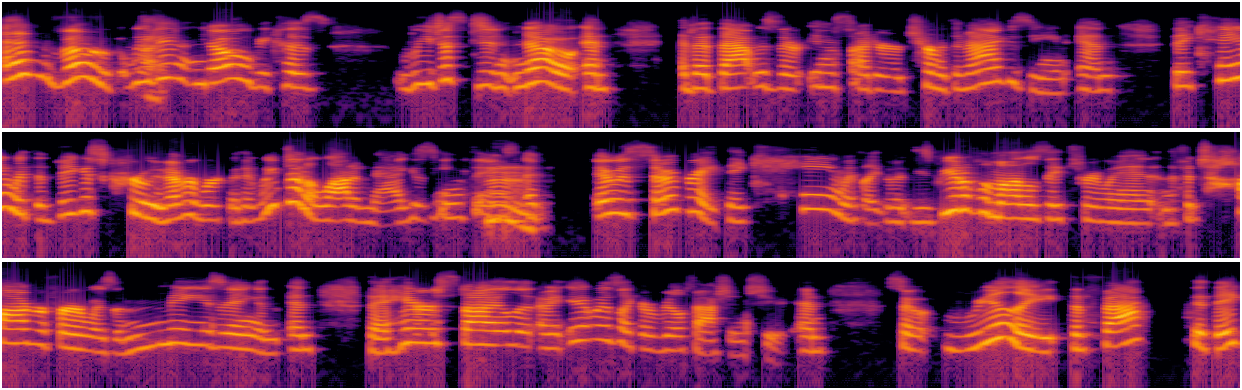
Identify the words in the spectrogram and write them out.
N Vogue? We Right. didn't know because we just didn't know, and that that was their insider term at the magazine. And they came with the biggest crew we've ever worked with, and we've done a lot of magazine things. Mm. And it was so great. They came with like these beautiful models they threw in, and the photographer was amazing, and and the hairstylist. I mean, it was like a real fashion shoot. And so, really, the fact that they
